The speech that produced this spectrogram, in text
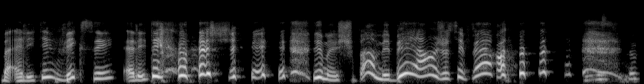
bah, elle était vexée. Elle était mais je suis pas un bébé, hein, je sais faire.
